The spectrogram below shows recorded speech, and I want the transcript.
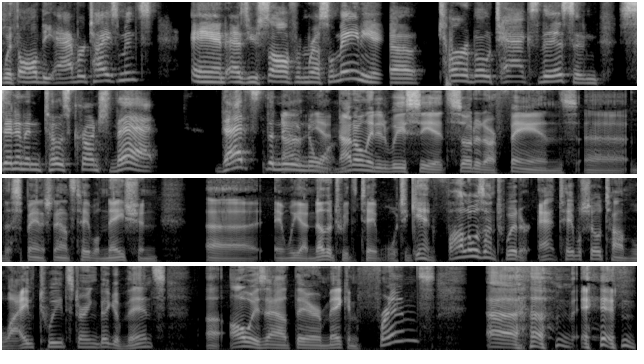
with all the advertisements. And as you saw from WrestleMania, Turbo Tax this and Cinnamon Toast Crunch that. That's the new Uh, norm. yeah, not only did we see it, so did our fans, uh, the Spanish Announce Table Nation. Uh, and we got another tweet the table, which again, follow us on Twitter at Table Show Tom. Live tweets during big events. Uh, always out there making friends. Uh, and,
